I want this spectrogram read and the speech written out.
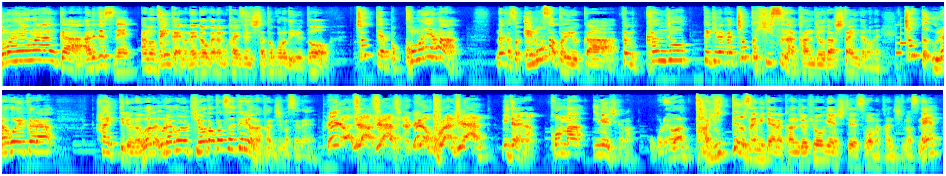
この辺はなんか、あれですね。あの前回のね、動画でも解説したところで言うと、ちょっとやっぱこの辺は、なんかそう、エモさというか、多分感情的なか、ちょっとヒスな感情を出したいんだろうね。ちょっと裏声から入ってるような、裏裏声を際立たせてるような感じしますよね。みたいな、こんなイメージかな。俺はたぎってるぜみたいな感じを表現してそうな感じしますね。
